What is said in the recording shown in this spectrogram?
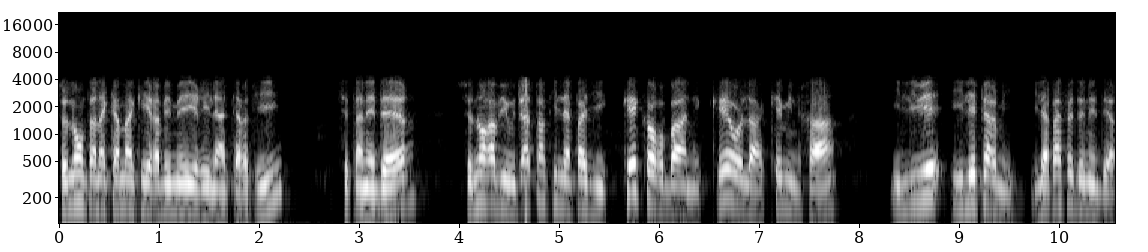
Selon Tanakama qui est Rabbi Meir, il est interdit, c'est un éder. Selon Rabbi Uda, tant qu'il n'a pas dit ke korban, ke ola, ke mincha, il lui est, permis. Il n'a pas fait de neder.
